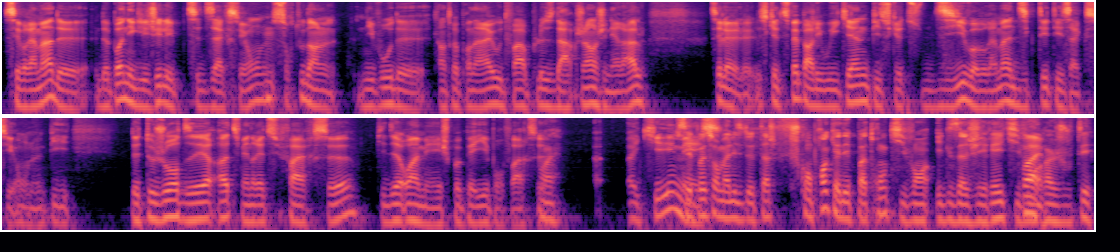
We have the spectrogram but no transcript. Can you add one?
C'est vraiment de ne pas négliger les petites actions, là, Mm. surtout dans le niveau de l'entrepreneuriat ou de faire plus d'argent en général. Tu sais, le- le- ce que tu fais par les week-ends, puis ce que tu dis va vraiment dicter tes actions. là. Puis de toujours dire Ah, tu viendrais-tu faire ça Puis dire Ouais, mais je suis pas payé pour faire ça. Ouais. Euh, Ok, mais. C'est pas sur ma liste de tâches. Je comprends qu'il y a des patrons qui vont exagérer, qui vont Ouais. rajouter.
